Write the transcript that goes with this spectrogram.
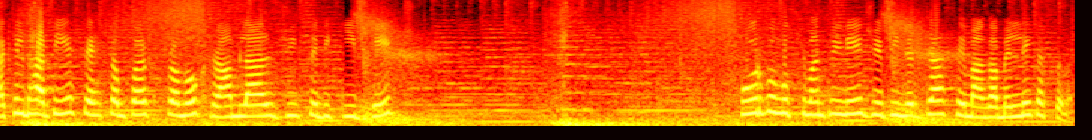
अखिल भारतीय सहसंपर्क प्रमुख रामलाल जी से भी की भेंट। पूर्व मुख्यमंत्री ने जेपी नड्डा से मांगा मिलने का समय।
